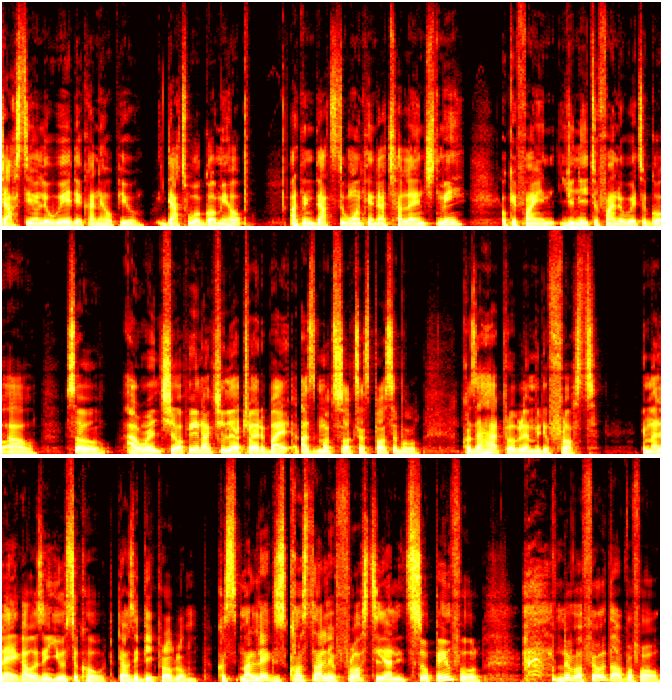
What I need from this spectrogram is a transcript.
That's the only way they can help you. That's what got me up. I think that's the one thing that challenged me. Okay, fine, you need to find a way to go out. So I went shopping. Actually, I tried to buy as much socks as possible because I had problem with the frost in my leg. I wasn't used to cold. That was a big problem because my legs is constantly frosty and it's so painful. I've never felt that before.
